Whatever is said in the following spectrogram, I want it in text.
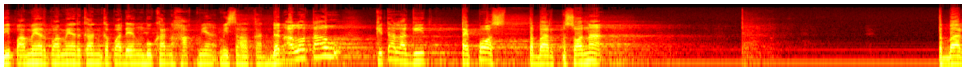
dipamer-pamerkan kepada yang bukan haknya misalkan. Dan Allah tahu kita lagi tepos tebar pesona. Tebar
